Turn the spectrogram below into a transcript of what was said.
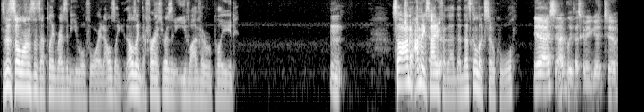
It's been so long since I played Resident Evil 4. And I was like, that was like the first Resident Evil I've ever played. Hmm. So I'm Okay, I'm okay. excited for that. that. That's gonna look so cool. Yeah, I, see, I believe that's gonna be good too.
